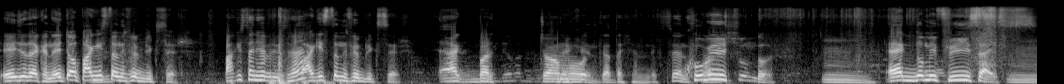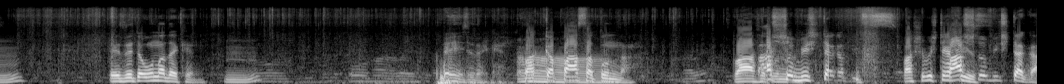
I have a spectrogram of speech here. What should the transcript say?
এই যে দেখেন এটাও পাকিস্তানি ফেব্রিক্সের পাকিস্তানি ফেব্রিক্স হ্যাঁ? পাকিস্তানি ফেব্রিক্সের একবার চমৎকার দেখেন। দেখছেন? খুবই সুন্দর। হুম। একদমই ফ্রি সাইজ হুম। এই যেটা ওনা দেখেন। হুম। এই যে দেখেন পাক্কা পাঁচ হাতন না পাঁচশো বিশ টাকা পিস পাঁচশো বিশ টাকা piece। পাঁচশো বিশ টাকা।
